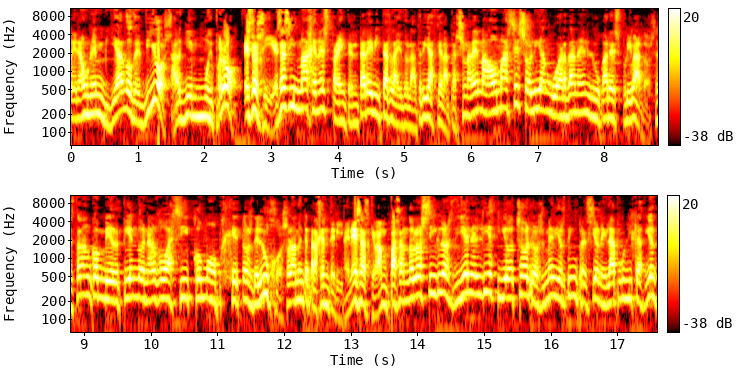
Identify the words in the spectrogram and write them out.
era un enviado de Dios, alguien muy pro. Eso sí, esas imágenes para intentar evitar la idolatría hacia la persona de Mahoma se solían guardar en lugares privados. Se estaban convirtiendo en algo así como objetos de lujo, solamente para gente viva. En esas que van pasando los siglos y en el 18 los medios de impresión y la publicación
